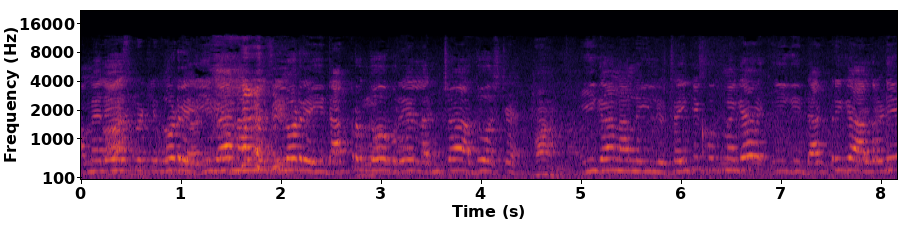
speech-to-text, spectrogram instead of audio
ಆಮೇಲೆ ನೋಡ್ರಿ ಈಗ ನಾನು ಇಲ್ಲಿ ನೋಡ್ರಿ ಈ ಡಾಕ್ಟರ್ದು ಬರೇ ಲಂಚ ಅದು ಅಷ್ಟೇ. ಹಾ. ಈಗ ನಾನು ಇಲ್ಲಿ ಸ್ಟ್ರೈಕಿಗೆ ಕೂತ್ಮ್ಯಾಗೆ ಈಗ ಈ ಡಾಕ್ಟ್ರಿಗೆ ಆಲ್ರೆಡಿ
